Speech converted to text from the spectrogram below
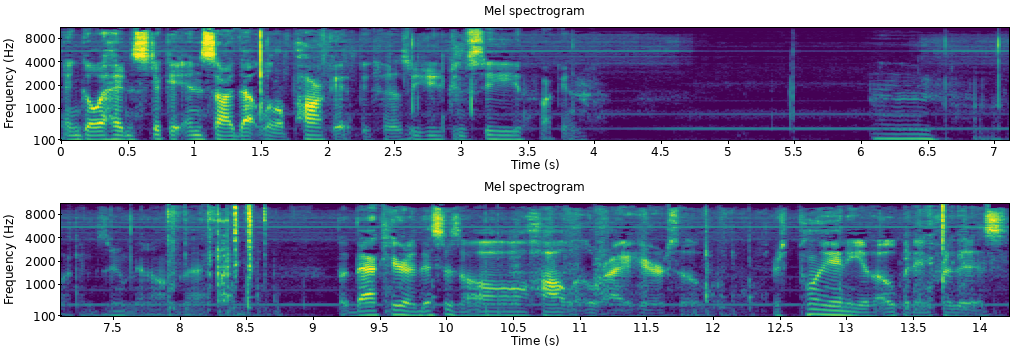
and go ahead and stick it inside that little pocket because as you can see, if I can, um, I don't know if I can zoom in on that. But back here, this is all hollow right here. So there's plenty of opening for this.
